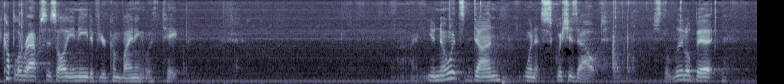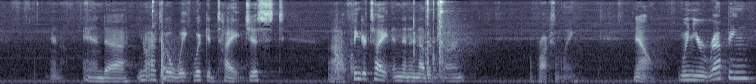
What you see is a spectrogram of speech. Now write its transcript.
a couple of wraps is all you need if you're combining it with tape. You know it's done when it squishes out just a little bit. And, and uh, you don't have to go wicked tight, just uh, finger tight and then another turn approximately. Now, when you're wrapping,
